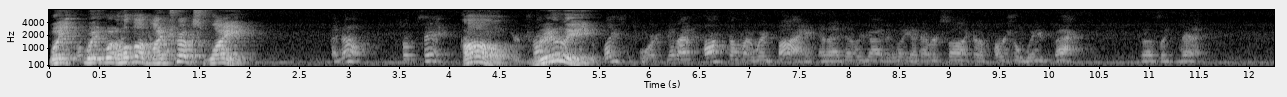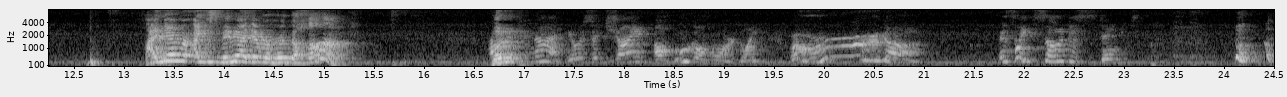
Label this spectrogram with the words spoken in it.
Wait, wait, wait, hold on. My truck's white. I know. That's what I'm saying. Oh, really? Place before, and I honked on my way by, and I never got like I never saw like a partial wave back. And I was like, man. I never. I guess maybe I never heard the honk. How did you not? It was a giant ahuga horn, like ahuga. It's like so distinct.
